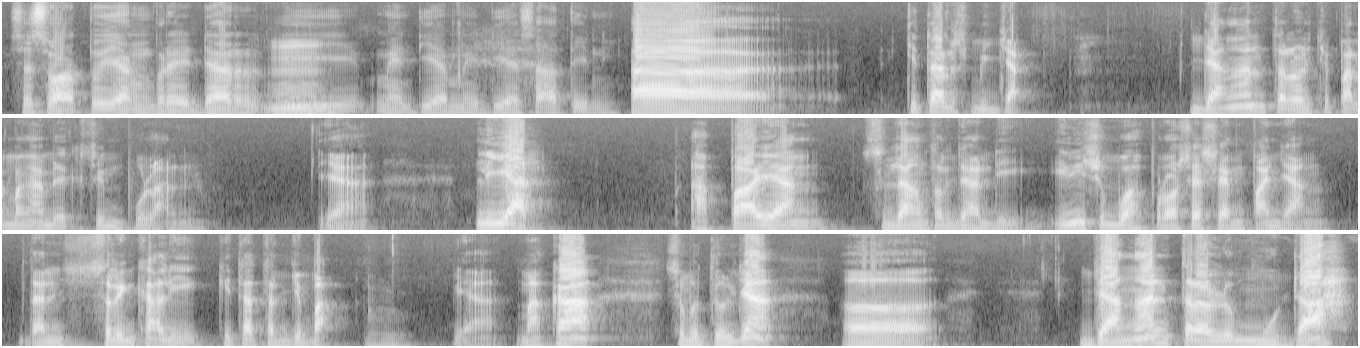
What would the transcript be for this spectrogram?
sesuatu yang beredar di media-media saat ini. eh, kita harus bijak. Jangan terlalu cepat mengambil kesimpulan. Ya, lihat apa yang sedang terjadi. Ini sebuah proses yang panjang dan sering kali kita terjebak. Ya, maka sebetulnya eh, jangan terlalu mudah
